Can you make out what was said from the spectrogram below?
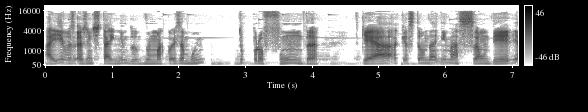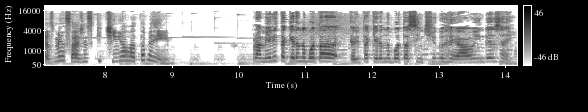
Aí a gente tá indo numa coisa muito profunda, que é a questão da animação dele e as mensagens que tinha lá também. Pra mim ele tá querendo botar. Ele tá querendo botar sentido real em desenho.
